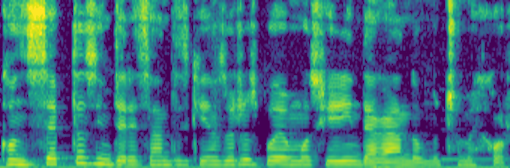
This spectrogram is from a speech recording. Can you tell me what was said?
conceptos interesantes que nosotros podemos ir indagando mucho mejor.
